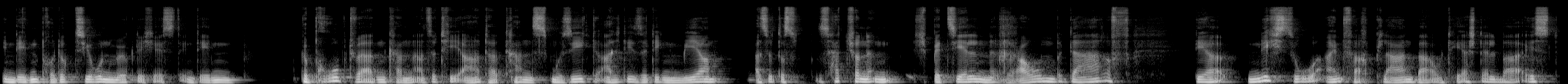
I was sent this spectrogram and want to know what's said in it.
in denen Produktion möglich ist, in denen geprobt werden kann, also Theater, Tanz, Musik, all diese Dinge mehr. Also das, das hat schon einen speziellen Raumbedarf, der nicht so einfach planbar und herstellbar ist.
